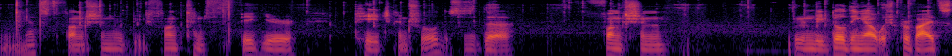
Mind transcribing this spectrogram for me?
The next function would be func configure page control. This is the function we're going to be building out which provides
